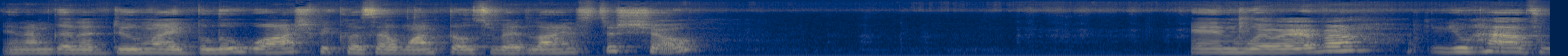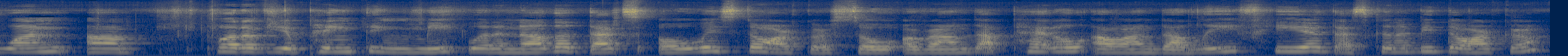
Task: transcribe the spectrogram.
And I'm going to do my blue wash because I want those red lines to show. And wherever you have one uh, part of your painting meet with another, that's always darker. So around that petal, around that leaf here, that's going to be darker.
